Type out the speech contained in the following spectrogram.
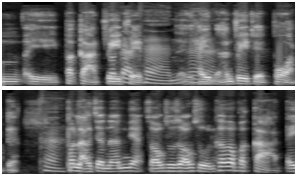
ำไอ้ประกาศ free trade ประกาศแผนไอ้ไหหนาน free trade port เนี่ยค่ะพอหลังจากนั้นเนี่ย2020เขาก็ประกาศไอ้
